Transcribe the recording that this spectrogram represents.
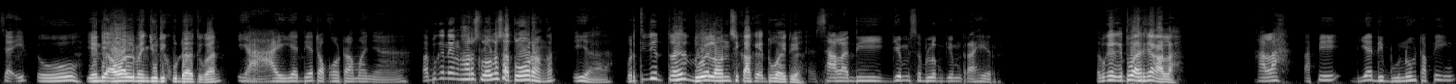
saya itu, Yang di awal main judi kuda tuh kan ya iya dia tokoh utamanya. Tapi kan yang harus lolos satu orang kan Iya, Berarti dia terakhir duel lawan si kakek tua itu ya salah di game sebelum game terakhir. Tapi kakek tua akhirnya kalah kalah tapi dia dibunuh tapi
